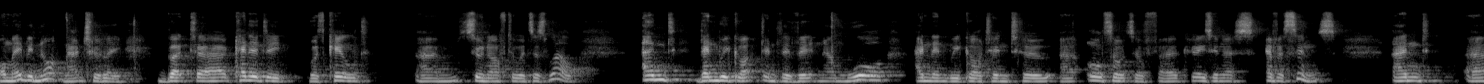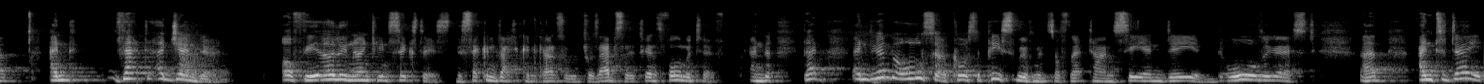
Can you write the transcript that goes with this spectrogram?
or maybe not naturally, but uh, Kennedy was killed um, soon afterwards as well. And then we got into the Vietnam War, and then we got into uh, all sorts of uh, craziness ever since. And, uh, and that agenda of the early 1960s, the Second Vatican Council, which was absolutely transformative, and that, and remember also, of course, the peace movements of that time, CND and all the rest. Uh, and today,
